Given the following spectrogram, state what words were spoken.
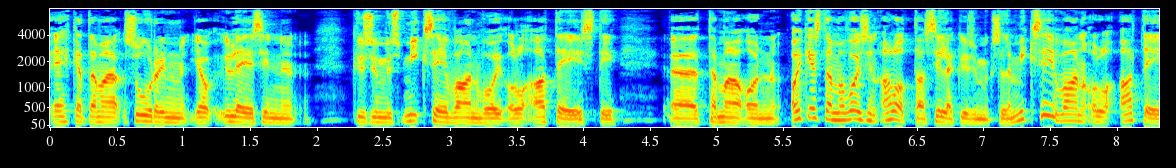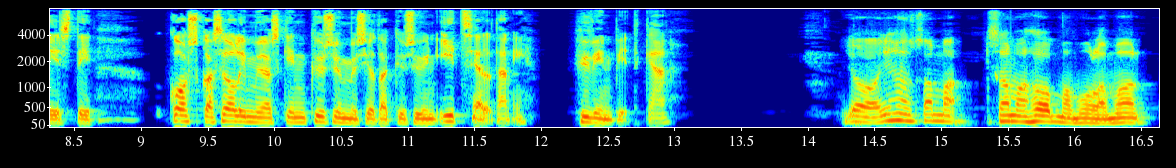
ehkä tämä suurin ja yleisin kysymys, miksei vaan voi olla ateisti, tämä on, oikeastaan mä voisin aloittaa sillä kysymyksellä, miksei vaan olla ateisti, koska se oli myöskin kysymys, jota kysyin itseltäni hyvin pitkään. Joo, ihan sama, sama homma mulla. Mä oon,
